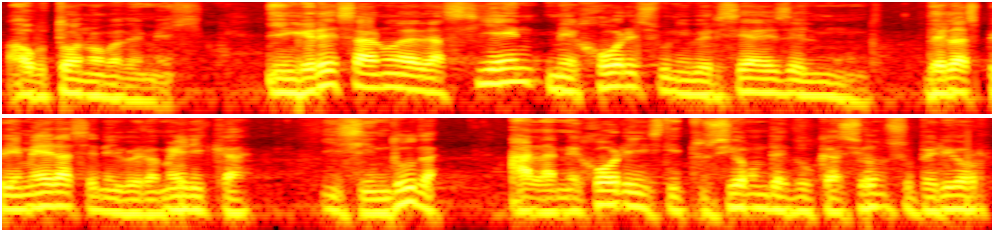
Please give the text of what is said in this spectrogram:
Autónoma de México. Ingresa a una de las 100 mejores universidades del mundo de las primeras en Iberoamérica y sin duda a la mejor institución de educación superior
